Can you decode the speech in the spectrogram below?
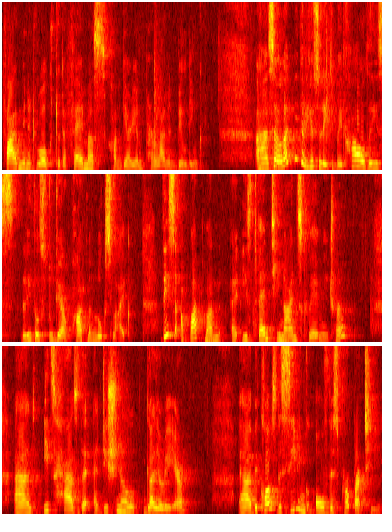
five minute walk to the famous Hungarian parliament building. Uh, so let me introduce a little bit how this little studio apartment looks like. This apartment uh, is 29 square meter and it has the additional gallery uh, because the ceiling of this property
